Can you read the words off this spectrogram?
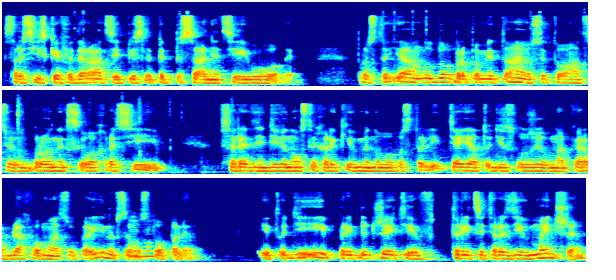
з Російської Федерації після підписання цієї угоди. Просто я ну, добре пам'ятаю ситуацію в Збройних силах Росії в середині 90-х років минулого століття. Я тоді служив на кораблях ВМС України в Севастополі. І тоді при бюджеті в 30 разів менше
